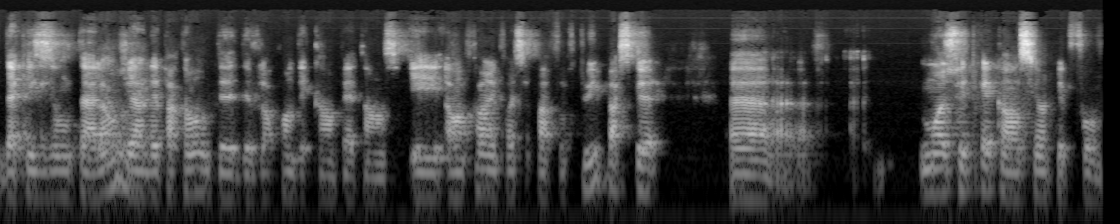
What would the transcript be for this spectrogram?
d'acquisition de talent, j'ai un département de développement des compétences. Et encore une fois, c'est pas fortuit parce que euh, moi, je suis très conscient qu'il faut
